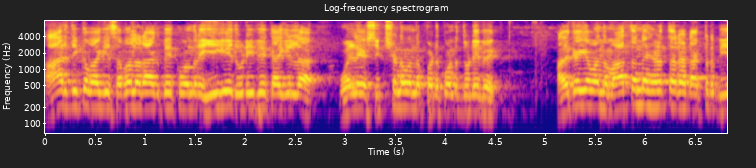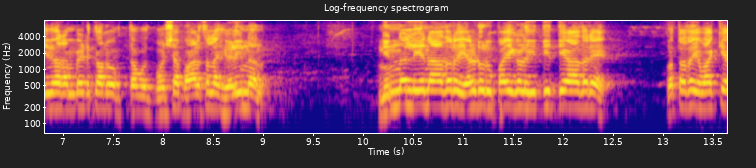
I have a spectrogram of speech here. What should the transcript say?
ಆರ್ಥಿಕವಾಗಿ ಸಬಲರಾಗಬೇಕು ಅಂದರೆ ಹೀಗೆ ದುಡಿಬೇಕಾಗಿಲ್ಲ, ಒಳ್ಳೆಯ ಶಿಕ್ಷಣವನ್ನು ಪಡ್ಕೊಂಡು ದುಡಿಬೇಕು. ಅದಕ್ಕಾಗಿ ಒಂದು ಮಾತನ್ನು ಹೇಳ್ತಾರೆ ಡಾಕ್ಟರ್ ಬಿ ಆರ್ ಅಂಬೇಡ್ಕರ್ ಬಹುಶಃ ಭಾಳ ಸಲ ಹೇಳಿ ನಾನು. ನಿನ್ನಲ್ಲಿ ಏನಾದರೂ ಎರಡು ರೂಪಾಯಿಗಳು ಇದ್ದಿದ್ದೇ ಆದರೆ, ಗೊತ್ತದ ಈ ವಾಕ್ಯ?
